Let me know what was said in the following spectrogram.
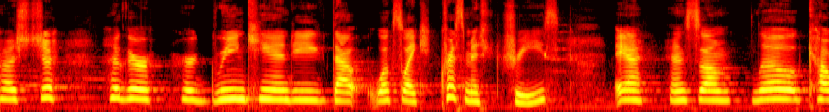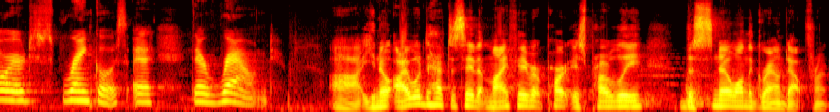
a sugar her green candy that looks like Christmas trees, and and some little colored sprinkles. Uh, they're round. Ah, you know, I would have to say that my favorite part is probably the snow on the ground out front.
